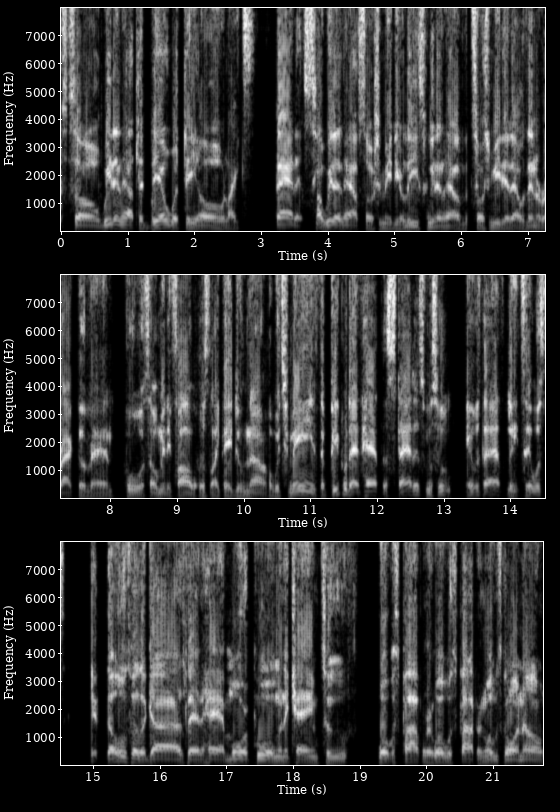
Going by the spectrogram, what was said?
so we didn't have to deal with the whole like status. We didn't have social media. At least we didn't have social media that was interactive and who with so many followers like they do now. Which means the people that had the status was who? It was the athletes. It was those were the guys that had more pull when it came to what was popular, what was popping, what was going on.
